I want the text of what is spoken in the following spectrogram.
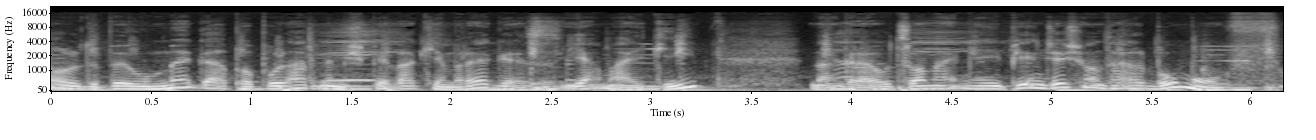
Holt był mega popularnym śpiewakiem reggae z Jamajki. Nagrał co najmniej 50 albumów.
